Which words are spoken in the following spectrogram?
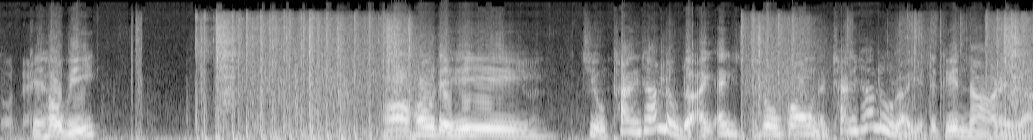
တော့တယ်ကဲဟုတ်ပြီအော်ဟုတ်တယ်ဟေး ကြည့်ဦးထိုင်ထားလို့တာအဲ့အဲ့တော်တော်ကောင်းတယ်ထိုင်ထားလို့တာကြီးတကယ်နားတယ်ဗျာ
